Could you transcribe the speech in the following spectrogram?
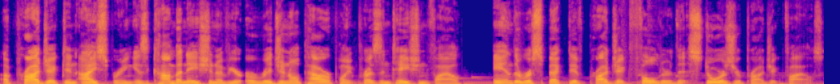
A project in iSpring is a combination of your original PowerPoint presentation file and the respective project folder that stores your project files.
